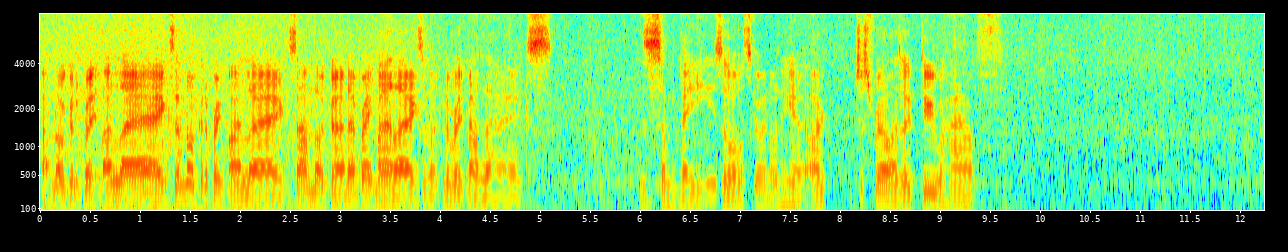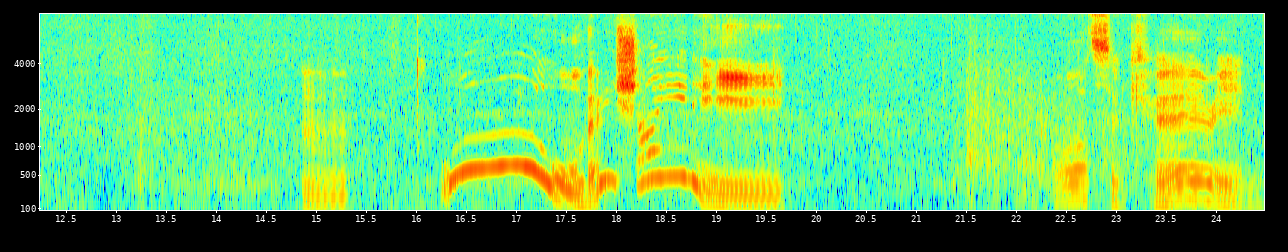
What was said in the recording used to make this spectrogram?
I'm not gonna break my legs. I'm not gonna break my legs. I'm not gonna break my legs. I'm not gonna break my legs. Is this a maze or what's going on here? I just realized I do have... Hmm. Ooh, very shiny. What's occurring?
